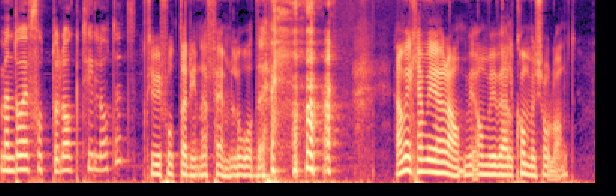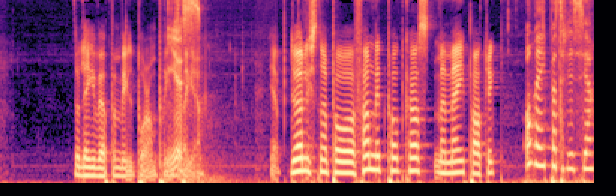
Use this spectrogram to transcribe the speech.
Men då är fotologg tillåtet? Ska vi fota dina fem lådor? ja men kan vi göra om vi, om vi väl kommer så långt. Då lägger vi upp en bild på dem på Yes. Instagram. Japp. Du har lyssnat på Famligt Podcast med mig Patrik. Och mig Patricia.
